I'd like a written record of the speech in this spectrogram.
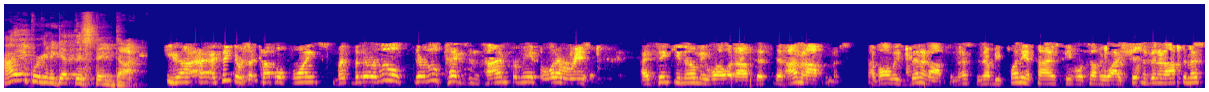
I think we're going to get this thing done. You know, I, I think there was a couple points, but but there were little there were little pegs in time for me for whatever reason. I think you know me well enough that that I'm an optimist. I've always been an optimist, and there'll be plenty of times people will tell me why I shouldn't have been an optimist,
